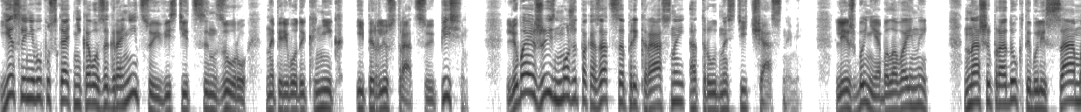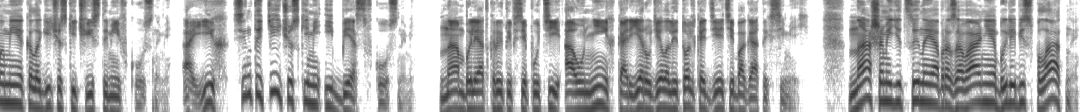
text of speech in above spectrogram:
Если не выпускать никого за границу и вести цензуру на переводы книг и перлюстрацию писем, любая жизнь может показаться прекрасной, а трудности частными. Лишь бы не было войны. Наши продукты были самыми экологически чистыми и вкусными, а их — синтетическими и безвкусными. Нам были открыты все пути, а у них карьеру делали только дети богатых семей. Наша медицина и образование были бесплатны,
